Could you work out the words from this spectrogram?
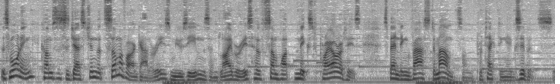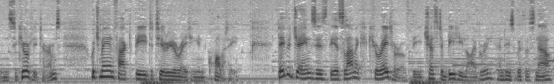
This morning comes the suggestion that some of our galleries, museums, and libraries have somewhat mixed priorities, spending vast amounts on protecting exhibits in security terms, which may in fact be deteriorating in quality. David James is the Islamic curator of the Chester Beatty Library, and he's with us now.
